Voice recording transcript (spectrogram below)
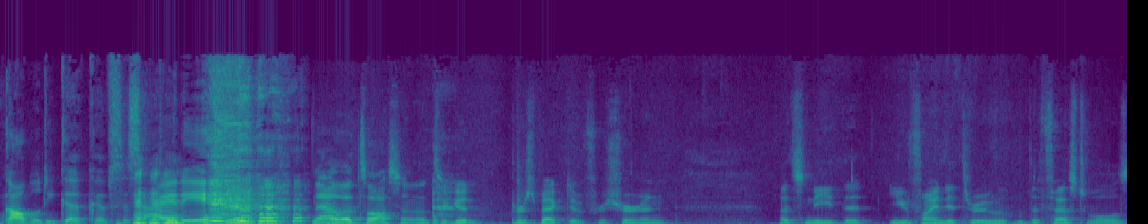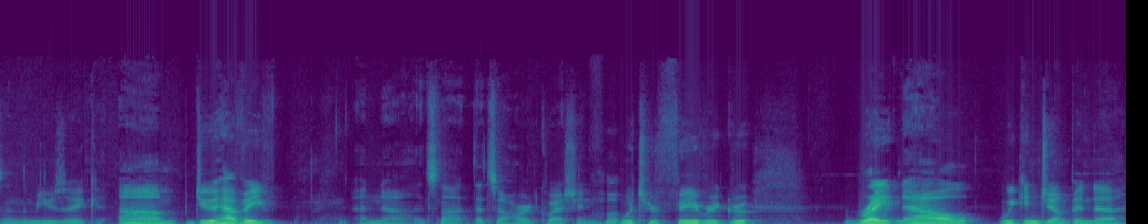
gobbledygook of society. yeah. No that's awesome. That's a good perspective for sure and that's neat that you find it through the festivals and the music. Um, do you have a uh, no it's not that's a hard question what's your favorite group right now we can jump into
